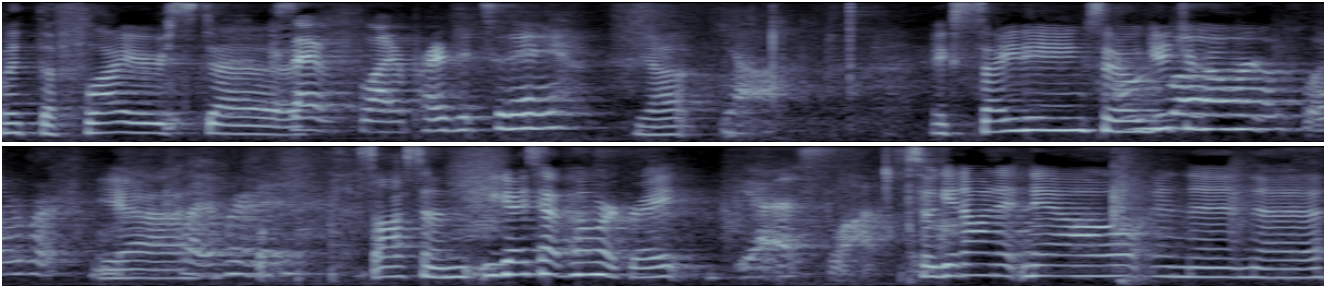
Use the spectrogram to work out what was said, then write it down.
with the flyer stuff. 'Cause I have flyer private today. Yeah. Yeah. Exciting. So get your homework. Flyer. Yeah. Flyer. It's awesome. You guys have homework, right? Yes, lots. So get on it now and then uh,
